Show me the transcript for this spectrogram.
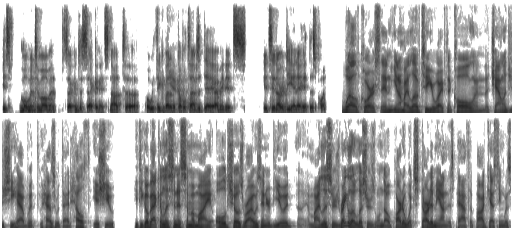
it's moment to moment, second to second. It's not. Uh, oh, we think about yeah. it a couple times a day. I mean, it's it's in our DNA at this point. Well, of course, and you know, my love to your wife Nicole and the challenges she have with has with that health issue. If you go back and listen to some of my old shows where I was interviewed, uh, my listeners, regular listeners, will know part of what started me on this path of podcasting was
